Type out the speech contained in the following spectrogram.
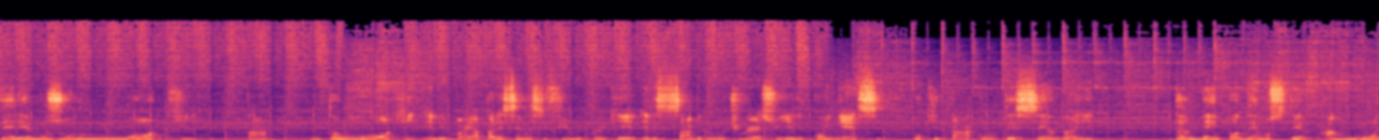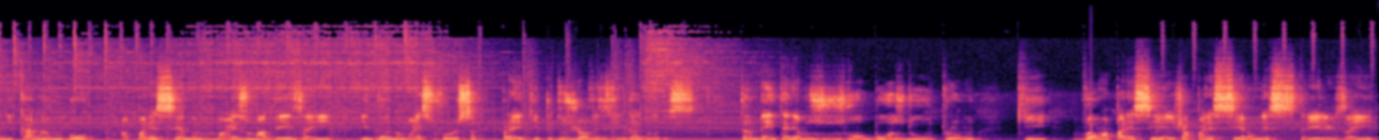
teremos o Loki, tá? Então o Loki ele vai aparecer nesse filme porque ele sabe do multiverso e ele conhece o que está acontecendo aí. Também podemos ter a Mônica Rambeau aparecendo mais uma vez aí e dando mais força para a equipe dos Jovens Vingadores. Também teremos os robôs do Ultron que vão aparecer, já apareceram nesses trailers aí,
